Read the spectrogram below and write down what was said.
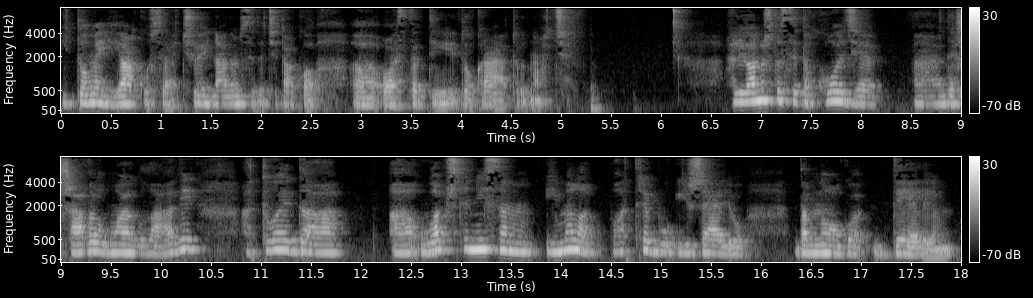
I to me jako srećuje i nadam se da će tako uh, ostati do kraja trudnoće. Ali ono što se također dešavalo u mojoj glavi, a to je da uopšte nisam imala potrebu i želju da mnogo delim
